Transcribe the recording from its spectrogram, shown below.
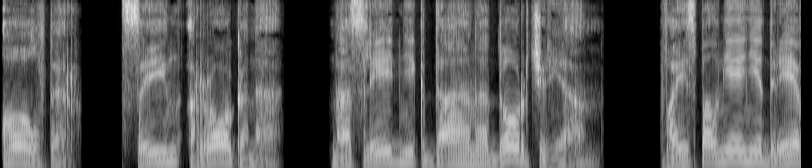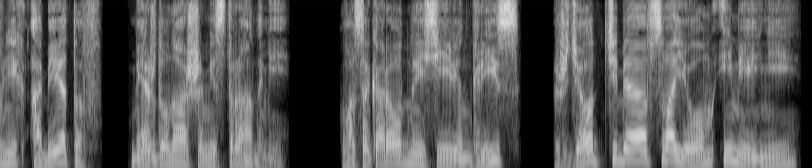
«Олтер, сын Рокона, наследник Дана Дорчериан, во исполнение древних обетов между нашими странами, Высокородный Сивен Грис ждет тебя в своем имении.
